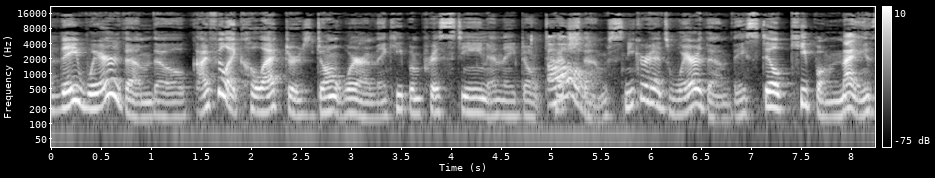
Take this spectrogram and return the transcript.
They wear them though. I feel like collectors don't wear them. They keep them pristine and they don't touch Oh. them. Sneakerheads wear them. They still keep them nice.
